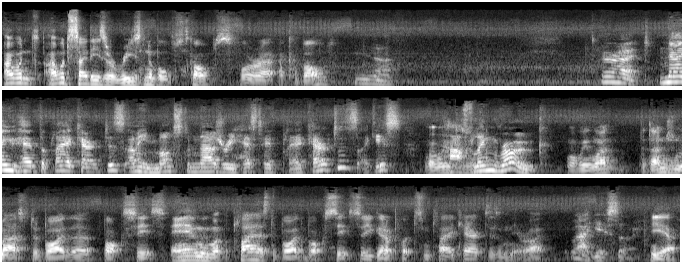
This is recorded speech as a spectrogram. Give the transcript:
I wouldn't. I would say these are reasonable sculpts for a, a kobold. No. Alright, now you have the player characters. I mean, Monster Menagerie has to have player characters, I guess. Well, we- Halfling Rogue. Well, we want the dungeon master to buy the box sets, and we want the players to buy the box sets. So you've got to put some player characters in there, right? Well, I guess so. Yeah.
